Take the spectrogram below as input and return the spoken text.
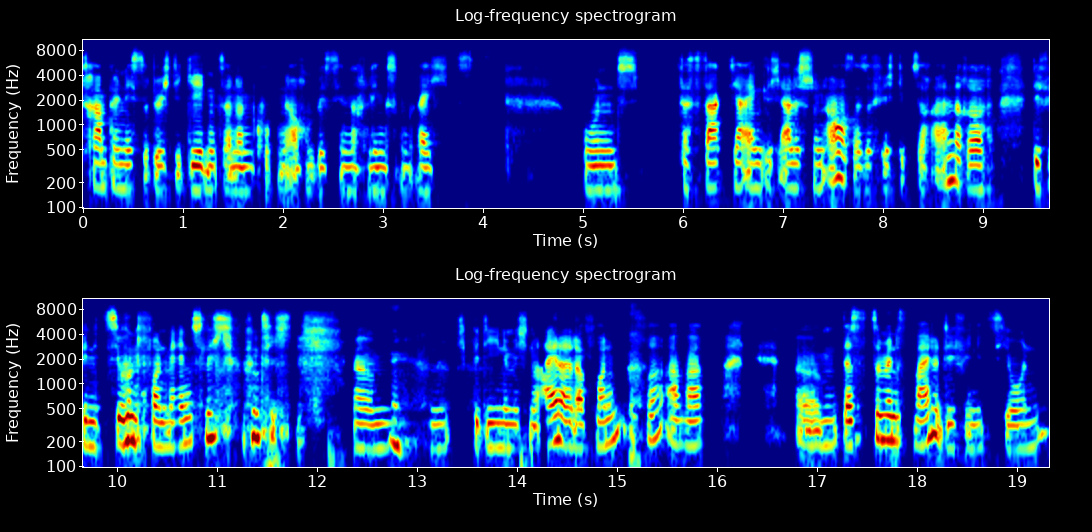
trampeln nicht so durch die Gegend, sondern gucken auch ein bisschen nach links und rechts. Und das sagt ja eigentlich alles schon aus. Also vielleicht gibt es auch andere Definitionen von menschlich und ich, ähm, ich bediene mich nur einer davon, so, aber ähm, das ist zumindest meine Definition.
